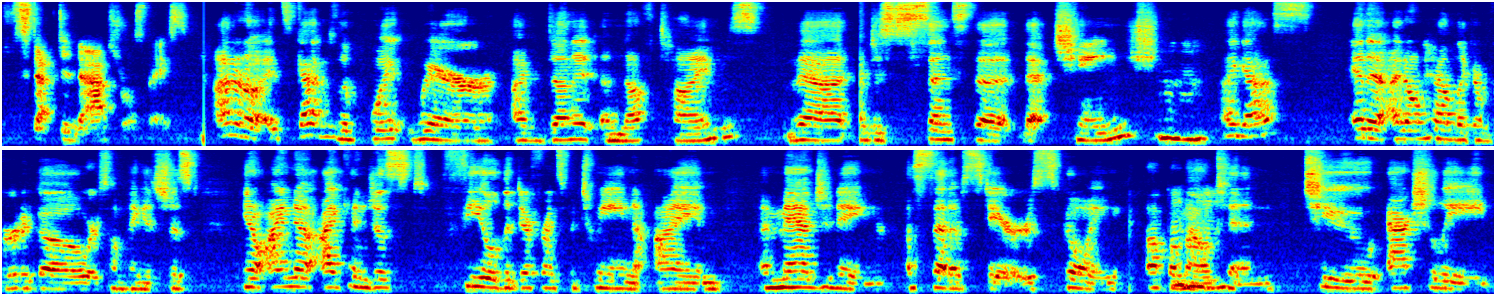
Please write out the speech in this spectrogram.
stepped into astral space. I don't know. It's gotten to the point where I've done it enough times that I just sense the that change. I guess, and I don't have like a vertigo or something. It's just you know I know I can just feel the difference between I'm imagining a set of stairs going up a Mhm. mountain to actually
